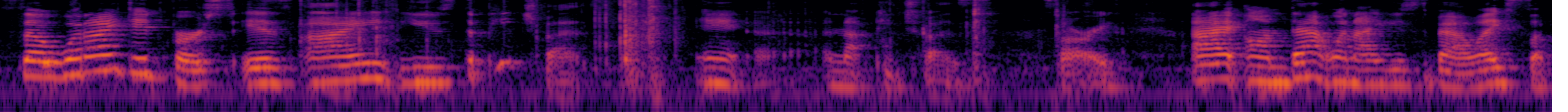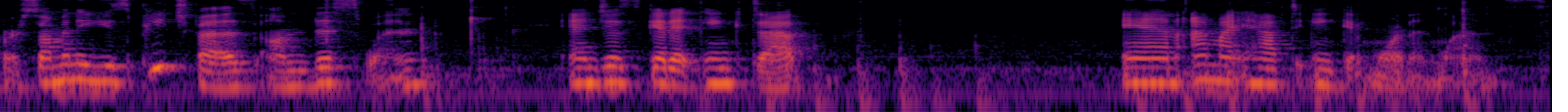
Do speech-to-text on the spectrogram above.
So what I did first is I used the peach fuzz. And, uh, not peach fuzz. Sorry. I On that one, I used the ballet slipper. So I'm going to use Peach Fuzz on this one and just get it inked up. And I might have to ink it more than once.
